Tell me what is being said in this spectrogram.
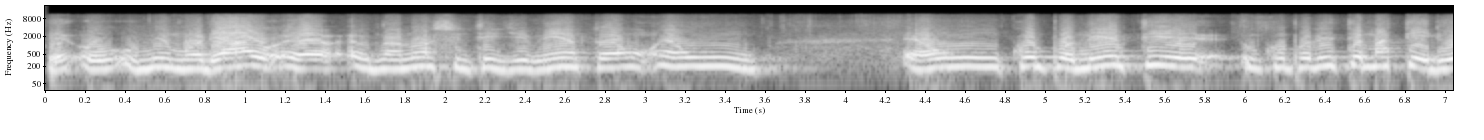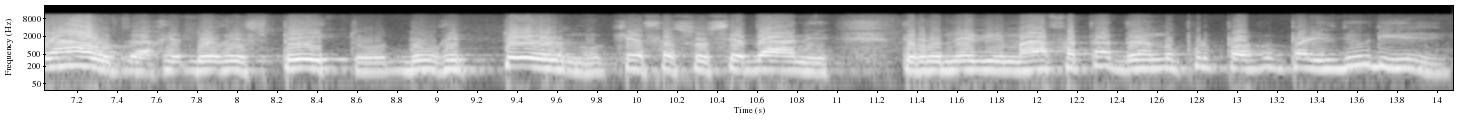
O, o memorial, é, no nosso entendimento, é um, é um é um componente, um componente material do respeito, do retorno que essa sociedade de Rio Negro e Mafra está dando para o próprio país de origem.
